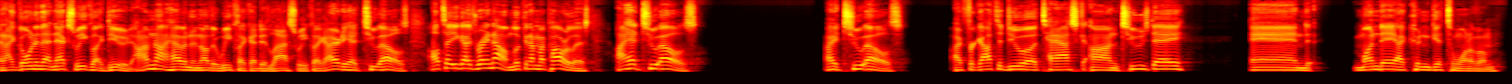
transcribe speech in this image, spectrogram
And I go into that next week like, dude, I'm not having another week like I did last week. Like I already had two L's. I'll tell you guys right now, I'm looking at my power list. I had two L's. I had two L's. I forgot to do a task on Tuesday and Monday I couldn't get to one of them.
